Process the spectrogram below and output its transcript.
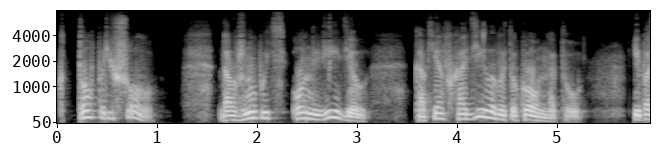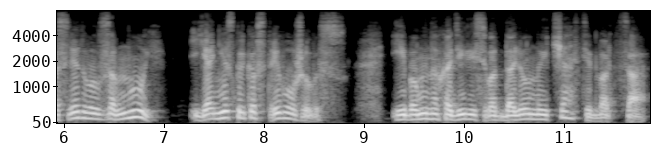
кто пришел. Должно быть, он видел, как я входила в эту комнату и последовал за мной. Я несколько встревожилась, ибо мы находились в отдаленной части дворца,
